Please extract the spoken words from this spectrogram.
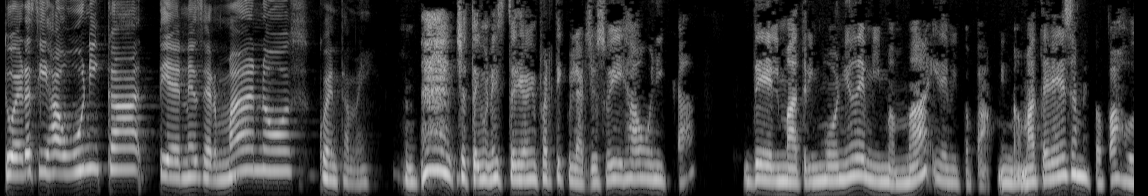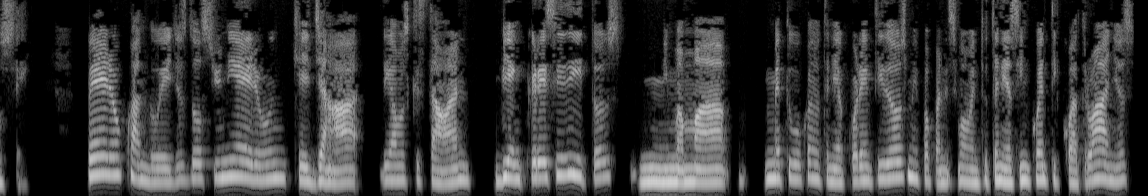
¿tú eres hija única? ¿Tienes hermanos? Cuéntame. Yo tengo una historia muy particular. Yo soy hija única del matrimonio de mi mamá y de mi papá. Mi mamá Teresa, mi papá José. Pero cuando ellos dos se unieron, que ya, digamos que estaban bien creciditos, mi mamá me tuvo cuando tenía 42, mi papá en ese momento tenía 54 años,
